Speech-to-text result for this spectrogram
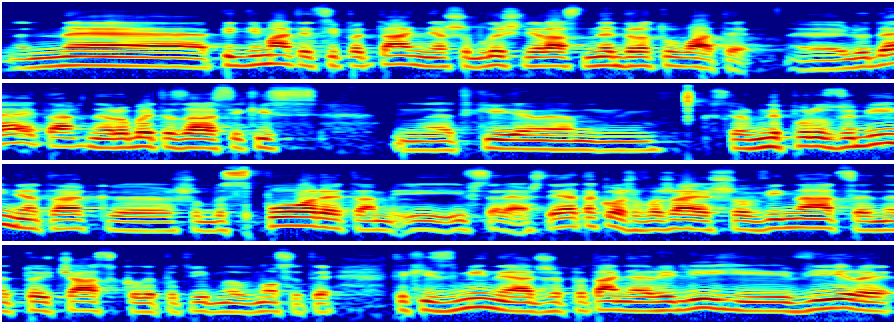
не піднімати ці питання, щоб лишній раз не дратувати е, людей, так не робити зараз якісь такі, ем, скажімо, непорозуміння, так е, щоб спори там і, і все решта. Я також вважаю, що війна це не той час, коли потрібно вносити такі зміни, адже питання релігії, віри,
